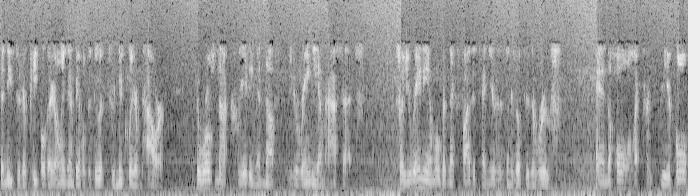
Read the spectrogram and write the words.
the needs of their people. They're only going to be able to do it through nuclear power. The world's not creating enough uranium assets so uranium over the next five to ten years is going to go through the roof, and the whole electric vehicle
